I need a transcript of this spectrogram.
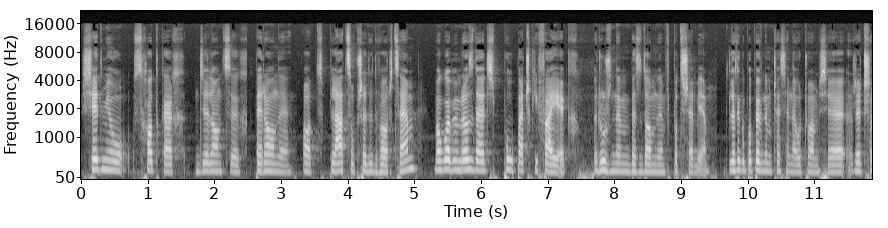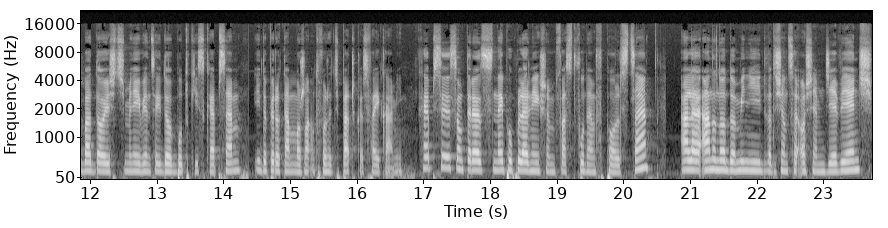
siedmiu schodkach dzielących perony od placu przed dworcem, mogłabym rozdać pół paczki fajek różnym bezdomnym w potrzebie. Dlatego po pewnym czasie nauczyłam się, że trzeba dojść mniej więcej do budki z kepsem i dopiero tam można otworzyć paczkę z fajkami. Kepsy są teraz najpopularniejszym fast foodem w Polsce, ale Anno Domini 2008-9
